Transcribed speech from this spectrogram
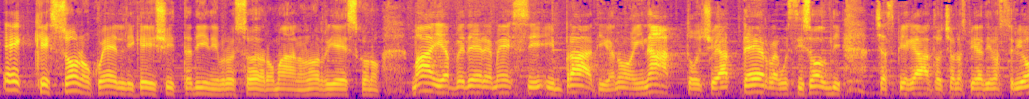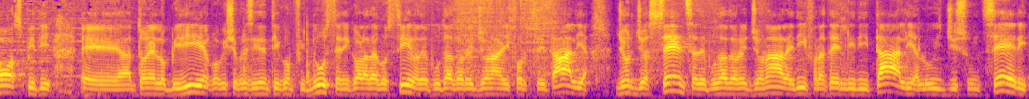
e che sono quelli che i cittadini, professore Romano, non riescono mai a vedere messi in pratica, no? in atto, cioè a terra questi soldi ci, ha spiegato, ci hanno spiegato i nostri ospiti, eh, Antonello Biriaco, vicepresidente di Confindustria, Nicola D'Agostino, deputato regionale di Forza Italia, Giorgio Assenza, deputato regionale di Fratelli d'Italia, Luigi Sunzeri,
